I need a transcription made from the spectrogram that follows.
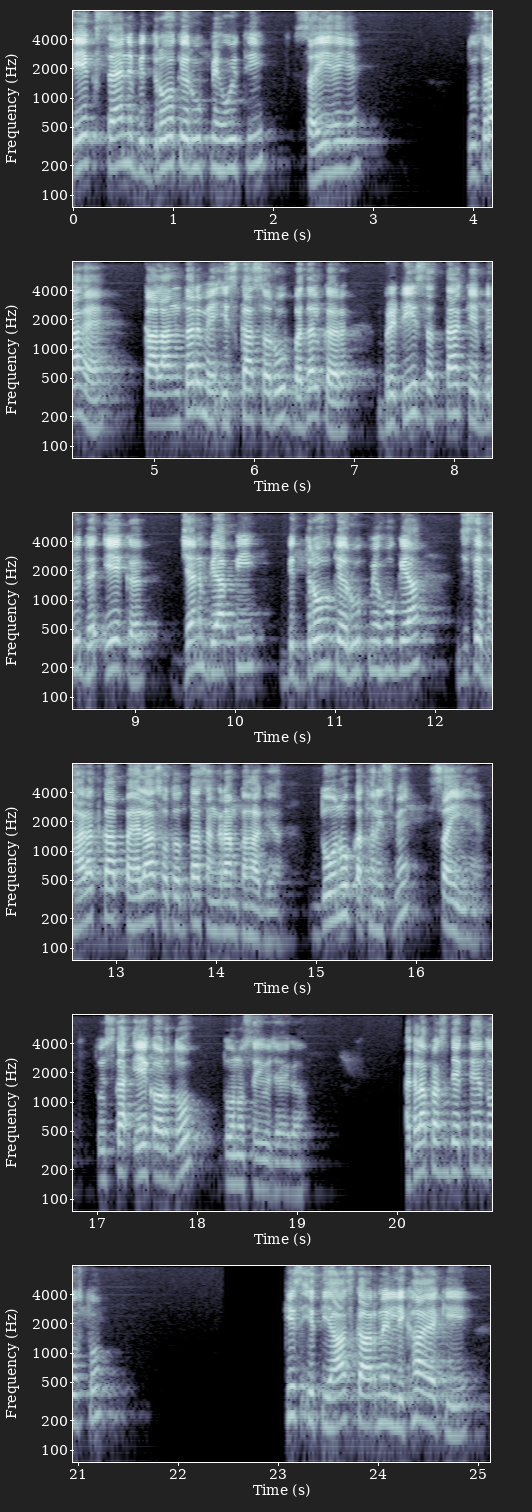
एक सैन्य विद्रोह के रूप में हुई थी। सही है ये। दूसरा है, कालांतर में इसका स्वरूप बदलकर ब्रिटिश सत्ता के विरुद्ध एक जनव्यापी विद्रोह के रूप में हो गया, जिसे भारत का पहला स्वतंत्रता संग्राम कहा गया। दोनों कथन इसमें सही हैं। तो इसका एक और दो दोनों सही हो जाएगा। अगला प्रश्न देखते हैं दोस्तों। किस इतिहासकार ने लिखा है कि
